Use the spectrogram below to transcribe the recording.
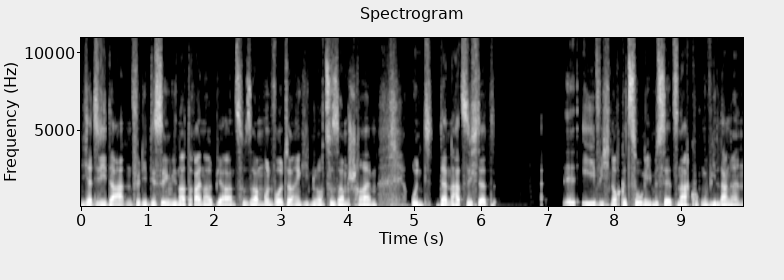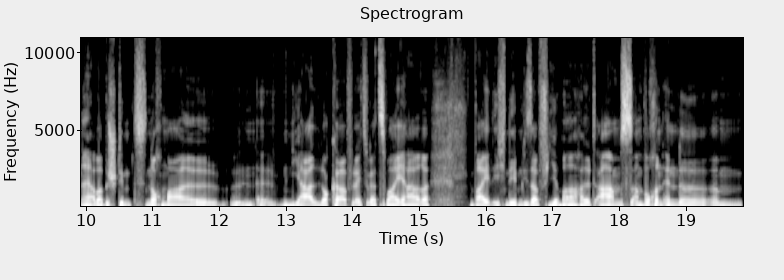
Ich hatte die Daten für die Dis irgendwie nach dreieinhalb Jahren zusammen und wollte eigentlich nur noch zusammenschreiben. Und dann hat sich das äh, ewig noch gezogen. Ich müsste jetzt nachgucken, wie lange, ne? aber bestimmt noch mal äh, ein Jahr locker, vielleicht sogar zwei Jahre, weil ich neben dieser Firma halt abends am Wochenende ähm,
